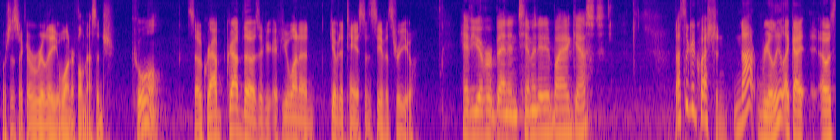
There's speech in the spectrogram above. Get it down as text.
which is like a really wonderful message. Cool. So grab grab those if you if you want to give it a taste and see if it's for you. Have you ever been intimidated by a guest? That's a good question. Not really. Like I, I was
